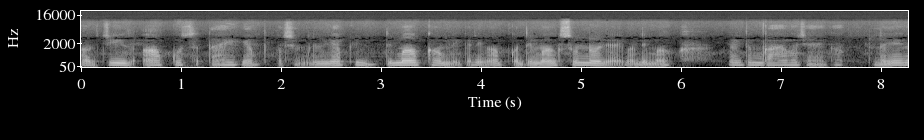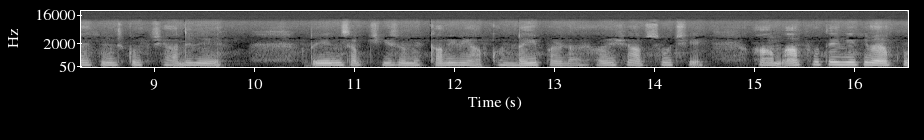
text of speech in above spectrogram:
हर चीज़ आपको सताएगी, आपको परेशान करेगी, आपकी दिमाग काम नहीं करेगा, आपका दिमाग सुन्न हो जाएगा, दिमाग एकदम गायब हो जाएगा। लगेगा कि मुझे कुछ याद ही नहीं है। तो इन सब चीज़ों में कभी भी आपको नहीं पढ़ना है। हमेशा आप सोचिए हाँ आप होते हैं कि मैं आपको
